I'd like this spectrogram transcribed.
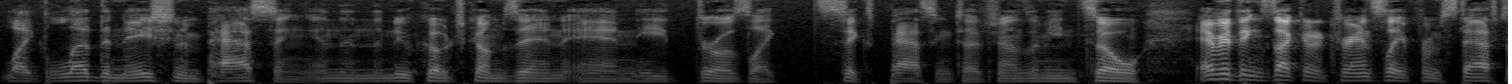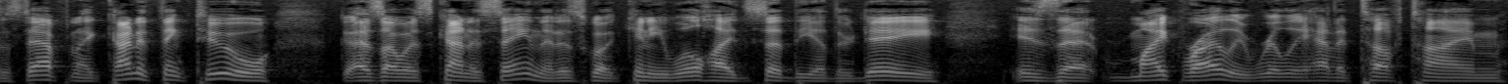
like led the nation in passing, and then the new coach comes in and he throws like six passing touchdowns. I mean, so everything's not going to translate from staff to staff. And I kind of think too, as I was kind of saying that is what Kenny Wilhite said the other day, is that Mike Riley really had a tough time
